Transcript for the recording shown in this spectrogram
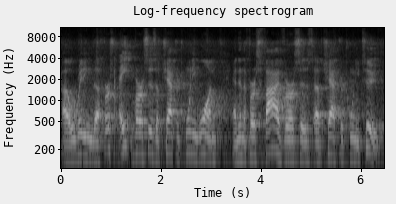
Uh, we're reading the first eight verses of chapter 21, and then the first five verses of chapter 22.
